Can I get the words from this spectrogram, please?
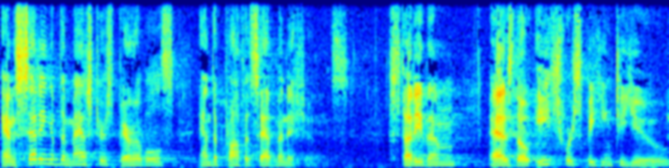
and setting of the Master's parables and the prophet's admonitions. Study them as though each were speaking to you,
